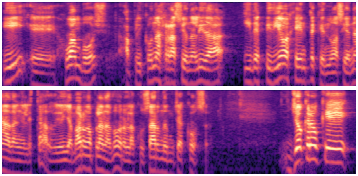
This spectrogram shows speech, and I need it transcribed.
y eh, Juan Bosch aplicó una racionalidad y despidió a gente que no hacía nada en el Estado. Y le llamaron aplanador, lo acusaron de muchas cosas. Yo creo que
